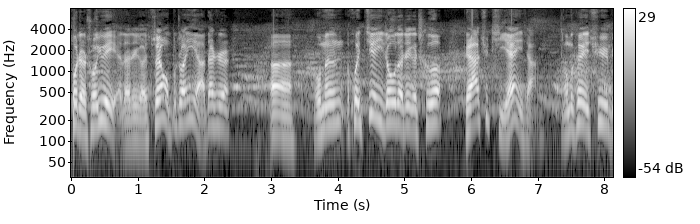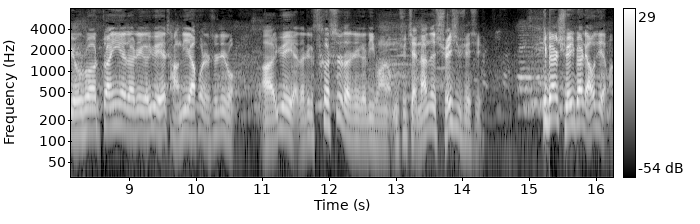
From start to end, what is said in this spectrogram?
或者说越野的这个，虽然我不专业啊，但是，呃，我们会借一周的这个车给大家去体验一下。我们可以去，比如说专业的这个越野场地啊，或者是这种啊、越野的这个测试的这个地方，我们去简单的学习学习，一边学一边了解嘛。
